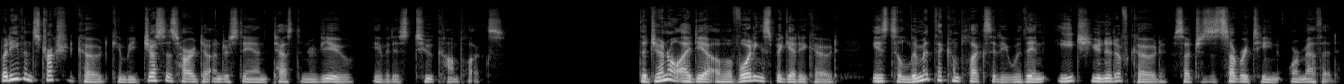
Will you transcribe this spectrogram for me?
But even structured code can be just as hard to understand, test, and review if it is too complex. The general idea of avoiding spaghetti code is to limit the complexity within each unit of code, such as a subroutine or method.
